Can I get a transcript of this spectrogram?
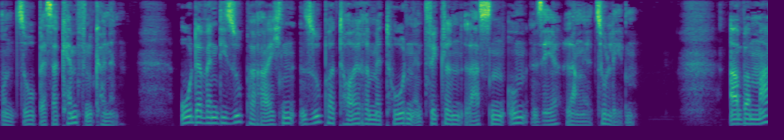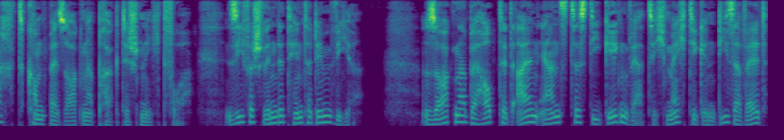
und so besser kämpfen können oder wenn die Superreichen super teure Methoden entwickeln lassen, um sehr lange zu leben. Aber Macht kommt bei Sorgner praktisch nicht vor. Sie verschwindet hinter dem Wir. Sorgner behauptet allen Ernstes, die gegenwärtig Mächtigen dieser Welt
